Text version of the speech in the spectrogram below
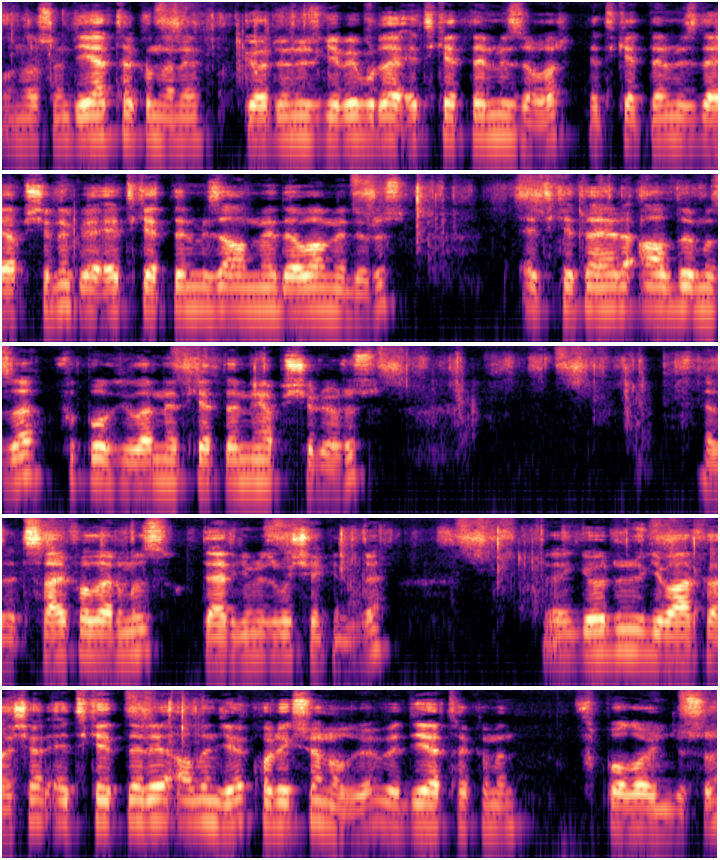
Ondan sonra diğer takımların gördüğünüz gibi burada etiketlerimiz de var. Etiketlerimizi de yapıştırdık ve etiketlerimizi almaya devam ediyoruz. Etiketleri aldığımızda futbolcuların etiketlerini yapıştırıyoruz. Evet sayfalarımız, dergimiz bu şekilde. Ve gördüğünüz gibi arkadaşlar etiketleri alınca koleksiyon oluyor ve diğer takımın futbol oyuncusu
